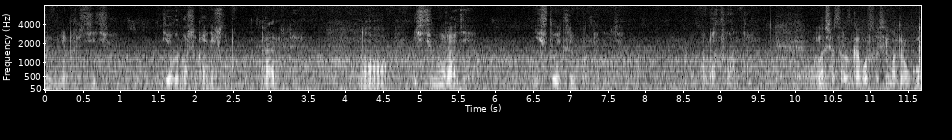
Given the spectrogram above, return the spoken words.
Вы меня простите, дело ваше, конечно, правильное, но истинной ради не стоит ли упомянуть об атлантах? У нас сейчас разговор совсем о другом.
